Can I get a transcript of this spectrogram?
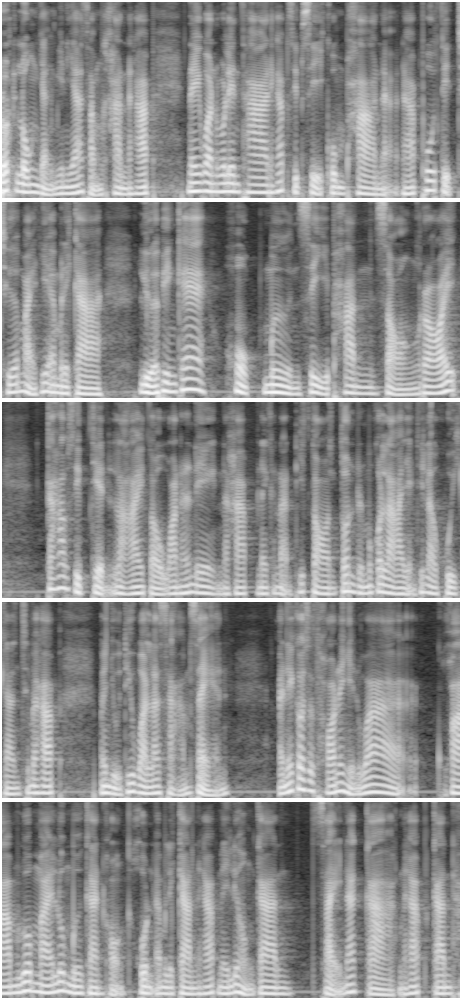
ลดลงอย่างมีนัยสำคัญนะครับ ในวันวาเลนไทน์นะครับ 14 กุมภาพันธ์นะครับ ผู้ติดเชื้อใหม่ที่อเมริกา เหลือเพียงแค่ 64,297 รายต่อวันนั่นเองนะครับ ในขณะที่ตอนต้นเดือนมกราอย่างที่เราคุยกันใช่ไหมครับ มันอยู่ที่วันละ 3 0 0 0 0 0 อันนี้ก็สะท้อนให้เห็นว่าความร่วมไม้ร่วมมือกันของคนอเมริกันนะครับในเรื่องของการใส่หน้ากากนะครับ การท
